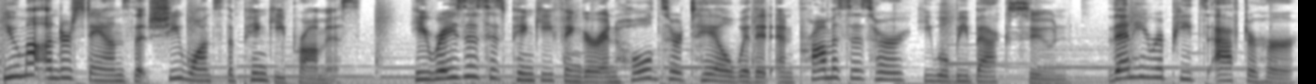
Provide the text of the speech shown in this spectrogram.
Yuma understands that she wants the pinky promise. He raises his pinky finger and holds her tail with it and promises her he will be back soon. Then he repeats after her,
